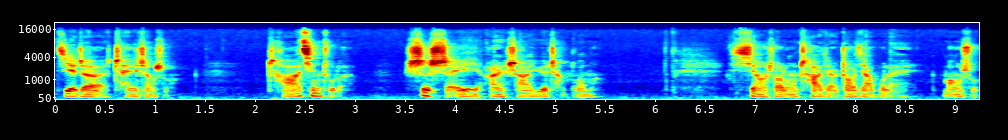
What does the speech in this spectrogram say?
接着陈胜说：“查清楚了，是谁暗杀岳城了吗？”项少龙差点招架不来，忙说：“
